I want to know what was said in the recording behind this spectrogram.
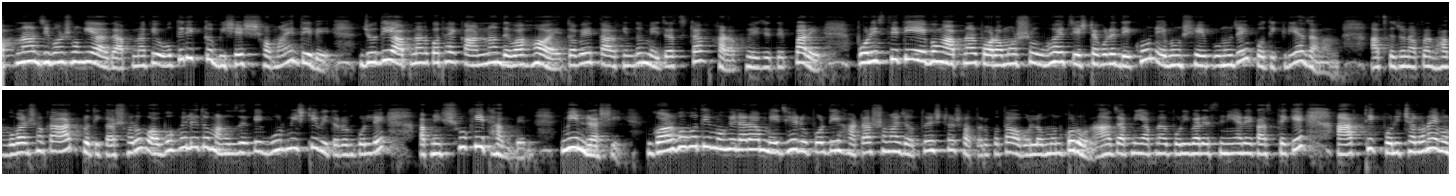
আপনার জীবনসঙ্গী আজ আপনাকে অতিরিক্ত অতিরিক্ত বিশেষ সময় দেবে। যদি আপনার কথায় কান না দেওয়া হয়, তবে তার কিন্তু মেজাজটা খারাপ হয়ে যেতে পারে। পরিস্থিতি এবং আপনার পরামর্শ উভয় চেষ্টা করে দেখুন এবং সে অনুযায়ী প্রতিক্রিয়া জানান। আজকের জন্য আপনার ভাগ্যবান সংখ্যা আট, প্রতিকার স্বরূপ। অবহেলিত মানুষদেরকে গুড় মিষ্টি বিতরণ করলে আপনি সুখী থাকবেন। মীন রাশি, গর্ভবতী মহিলারা মেঝের উপর দিয়ে হাঁটার সময় যথেষ্ট সতর্কতা অবলম্বন করুন। আজ আপনি আপনার পরিবারের সিনিয়রের কাছ থেকে আর্থিক পরিচালনা এবং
